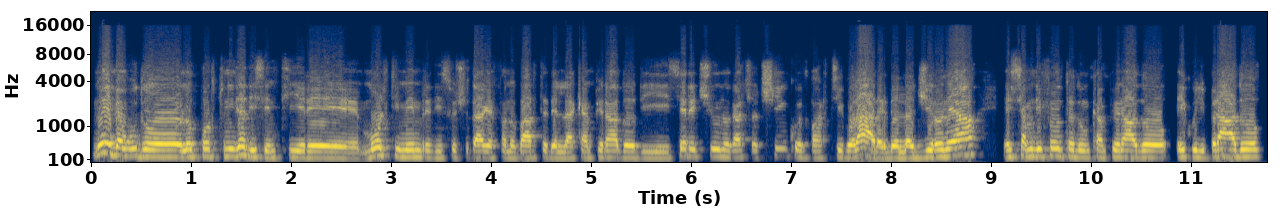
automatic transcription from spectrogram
Noi abbiamo avuto l'opportunità di sentire molti membri di società che fanno parte del campionato di Serie C1 Calcio a 5, in particolare del Girone A, e siamo di fronte ad un campionato equilibrato,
